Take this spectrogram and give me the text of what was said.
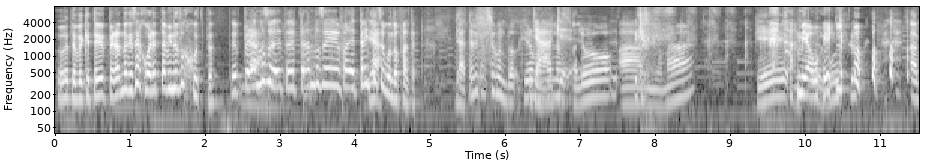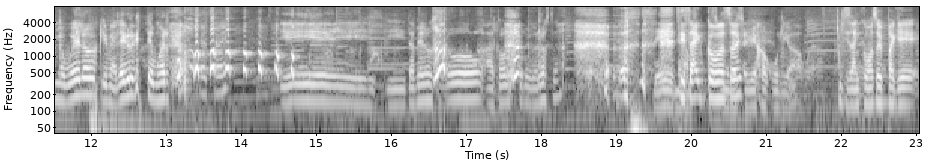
Puta, porque estoy esperando que sean 40 minutos justo. Estoy esperando, estoy esperando, se- 30 Ya. segundos faltan. Ya, 30 segundos. Quiero Ya, mandarle que- un saludo a mi mamá. Que A mi abuelo. mucho- a mi abuelo, que me alegro que esté muerto. ¿cachai? Y, y también un saludo a todos los que me conocen. Sí, Si no, saben cómo soy. Ese viejo culiao. Si saben cómo soy para qué.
